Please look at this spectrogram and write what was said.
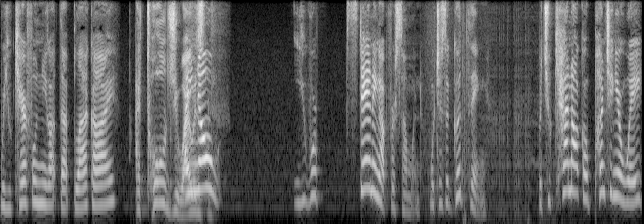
Were you careful when you got that black eye? I told you I, I was. know! You were standing up for someone, which is a good thing. But you cannot go punching your way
